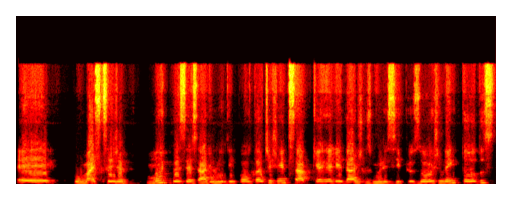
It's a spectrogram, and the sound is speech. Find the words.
é, por mais que seja muito necessário e muito importante, a gente sabe que a realidade dos municípios hoje nem todos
